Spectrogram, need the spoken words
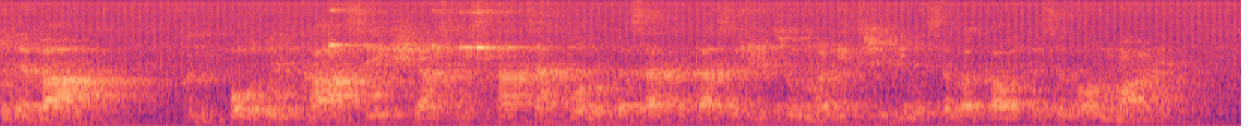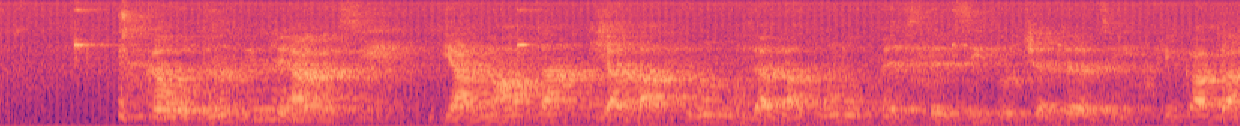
undeva în podul casei și a spus, stați acolo că s-ar putea să fiți urmăriți și vine să vă caute să vă omoare. Căutându-i nu i-a găsit, iar noaptea i-a dat drumul, le-a dat drumul peste zidul cetății, fiindcă avea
